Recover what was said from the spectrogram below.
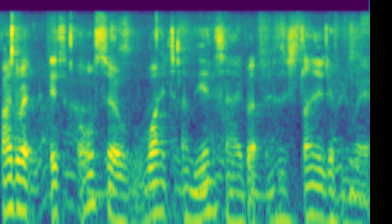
By the way, it's also white on the inside, but in a slightly different way.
